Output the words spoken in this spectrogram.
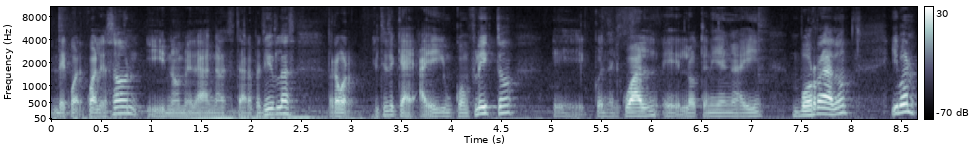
de cuáles son y no me dan ganas de repetirlas. Pero bueno, dice que hay, un conflicto eh, con el cual eh, lo tenían ahí borrado. Y bueno,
